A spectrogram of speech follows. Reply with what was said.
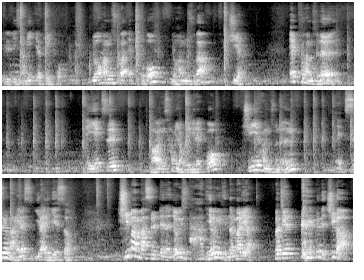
1, 2, 3이 이렇게 있고 요 함수가 f고 요 함수가 g야. f 함수는 ax 더하기 3이라고 얘기를 했고 g 함수는 x-2라 얘기했어. G만 봤을 때는 여기서 다 대응이 된단 말이야. 맞지? 근데 g가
